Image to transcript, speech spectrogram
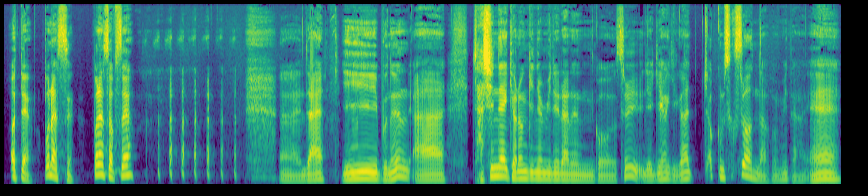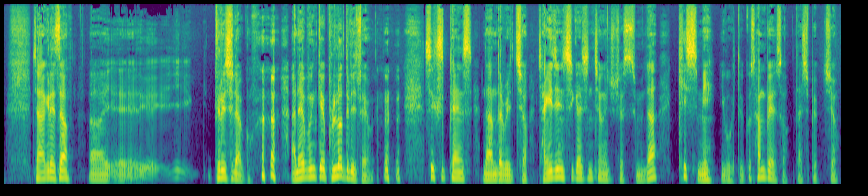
어때요? 보너스 보너스 없어요? 어, 이제 이분은 아 자신의 결혼 기념일이라는 것을 얘기하기가 조금 쑥스러웠나 봅니다. 예. 자, 그래서 어 이, 들으시라고 아내분께 불러드리세요. Sixpence None the Richer 장혜진 씨가 신청해 주셨습니다. Kiss Me 이곡 듣고 3부에서 다시 뵙죠.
